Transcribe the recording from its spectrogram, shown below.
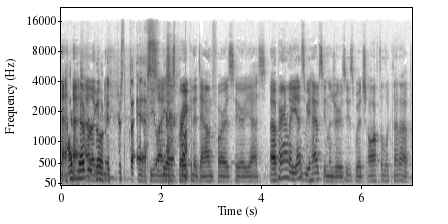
I've never I like known it. it's just the S. D-Line's Yeah. just breaking it down for us here. Yes, apparently, yes, we have seen the jerseys, which I'll have to look that up.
